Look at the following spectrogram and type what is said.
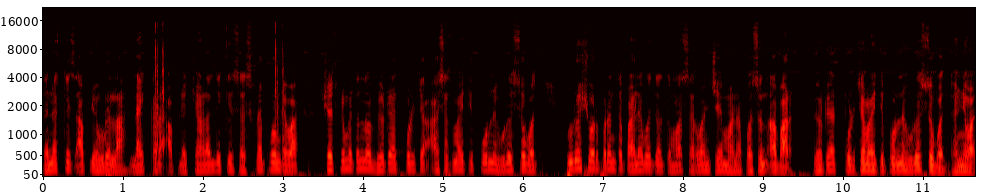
तर नक्कीच आपल्या व्हिडिओला लाईक करा. आपल्या चॅनल देखील सबस्क्राईब करून ठेवा. शेतकरी मित्रांनो भेटूयात पुढच्या अशाच माहितीपूर्ण व्हिडिओसोबत. व्हिडिओ शेवटपर्यंत पाहिल्याबद्दल तुम्हाला सर्वांचे मनापासून आभार. भेटूयात पुढच्या माहितीपूर्ण व्हिडिओसोबत. धन्यवाद.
